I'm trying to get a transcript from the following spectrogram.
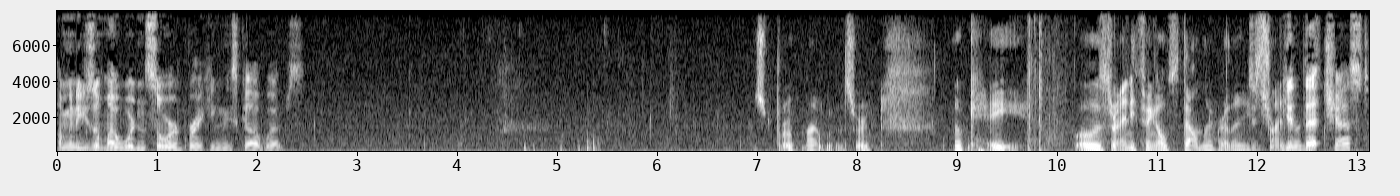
I'm gonna use up my wooden sword breaking these cobwebs. Just broke my wooden sword. Okay. Well, is there anything else down there? Are there any Did you get that chest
